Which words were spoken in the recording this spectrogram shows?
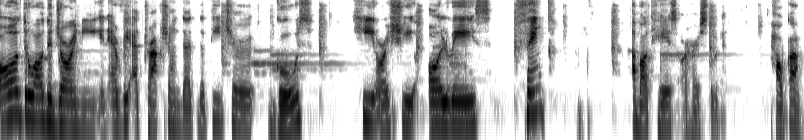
all throughout the journey in every attraction that the teacher goes he or she always think about his or her student. How come?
